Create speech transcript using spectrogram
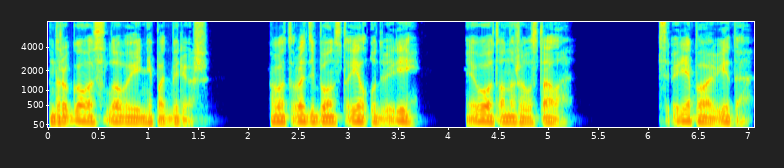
Другого слова и не подберешь. Вот вроде бы он стоял у дверей, и вот он уже устала. Свирепого вида,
